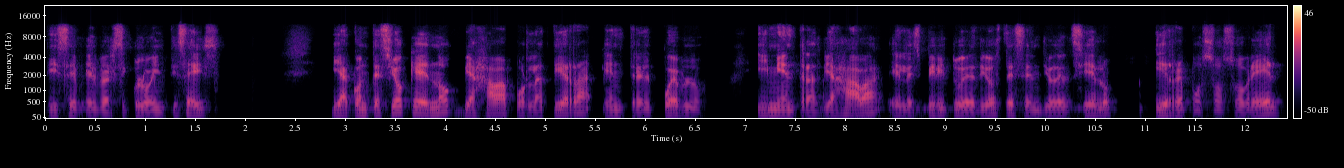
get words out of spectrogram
Dice el versículo 26. Y aconteció que Enoch viajaba por la tierra entre el pueblo, y mientras viajaba, el Espíritu de Dios descendió del cielo y reposó sobre él.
